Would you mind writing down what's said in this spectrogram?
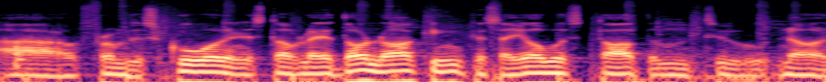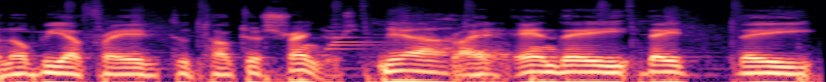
uh, from the school and stuff like that. Door knocking because I always taught them to no, no, be afraid to talk to strangers. Yeah. Right. And they they they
